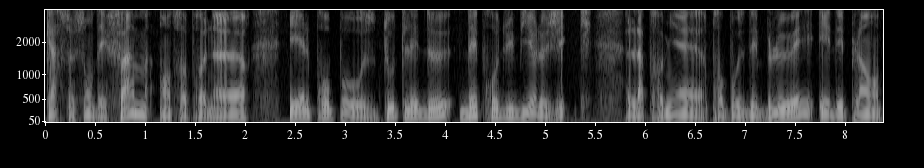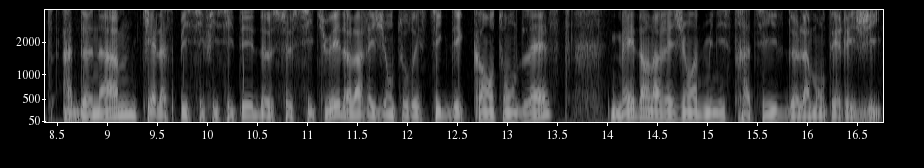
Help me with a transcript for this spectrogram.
car ce sont des femmes entrepreneurs et elles proposent toutes les deux des produits biologiques. La première propose des bleuets et des plantes à Denham qui a la spécificité de se situer dans la région touristique des cantons de l'Est mais dans la région administrative de la Montérégie.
